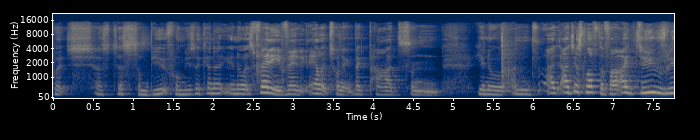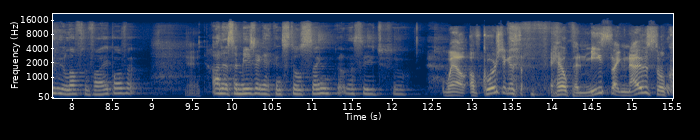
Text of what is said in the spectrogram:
which has just some beautiful music in it. You know, it's very, very electronic, big pads, and you know, and I, I just love the vibe. I do really love the vibe of it. Yeah. And it's amazing I can still sing at this age. So. Well, of course you can helping me sing now, so.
